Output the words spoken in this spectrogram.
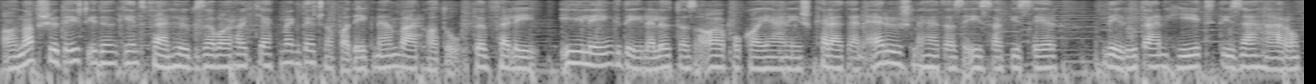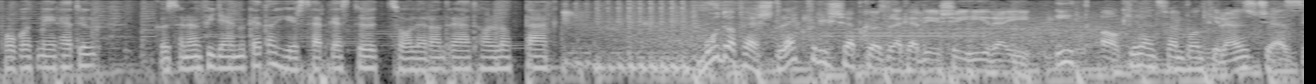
A napsütést időnként felhők zavarhatják meg, de csapadék nem várható. Többfelé élénk délelőtt az Alpok alján és keleten erős lehet az északi szél. Délután 7-13 fokot mérhetünk. Köszönöm figyelmüket a hírszerkesztőt, Czoller Andrát hallották. Budapest legfrissebb közlekedési hírei, itt a 90.9 jazz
